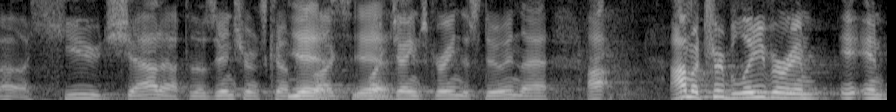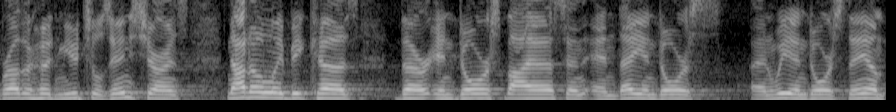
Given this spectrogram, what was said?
a, a huge shout out to those insurance companies Yes, like, like yes. James Green that's doing that. I, I'm a true believer in, in Brotherhood Mutual's insurance, not only because they're endorsed by us and, and they endorse and we endorse them,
